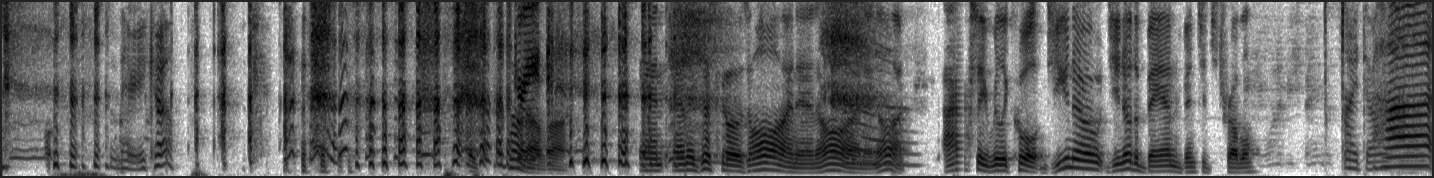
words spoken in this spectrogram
There you go. That's great. a- and and it just goes on and on and on. Actually, really cool. Do you know? Do you know the band Vintage Trouble? I don't. Uh,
